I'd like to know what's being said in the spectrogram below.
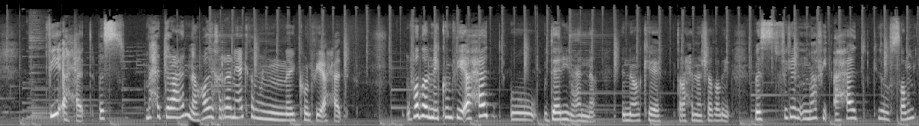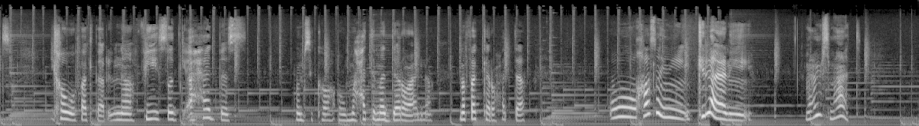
في أحد بس ما حد درى عنه. وهذا يخرعني أكثر من إنه يكون في أحد. وفضل إنه يكون في أحد و- ودارين عنه إنه أوكي ترى إحنا شغالين. بس فكرة إن ما في أحد كذا الصمت يخوف أكثر. إنه في صدق أحد بس ما مسكوه أو ما حتى ما دروا عنه ما فكروا حتى. وخاصة يعني كلها يعني ما عمري سمعت.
